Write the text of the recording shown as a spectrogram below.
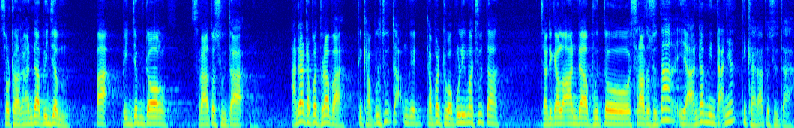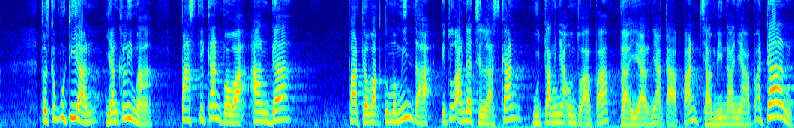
saudara Anda pinjam, Pak pinjam dong 100 juta. Anda dapat berapa? 30 juta mungkin, dapat 25 juta jadi kalau Anda butuh 100 juta, ya Anda mintanya 300 juta. Terus kemudian yang kelima, pastikan bahwa Anda pada waktu meminta itu Anda jelaskan hutangnya untuk apa, bayarnya kapan, jaminannya apa, dan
